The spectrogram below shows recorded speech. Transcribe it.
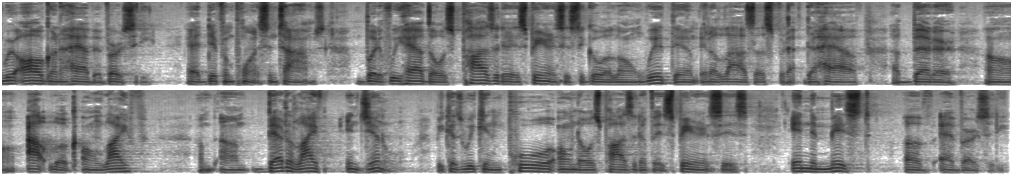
We're all going to have adversity at different points in times, but if we have those positive experiences to go along with them, it allows us that, to have a better uh, outlook on life, um, um, better life in general, because we can pull on those positive experiences in the midst of adversity.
